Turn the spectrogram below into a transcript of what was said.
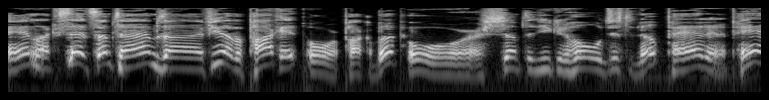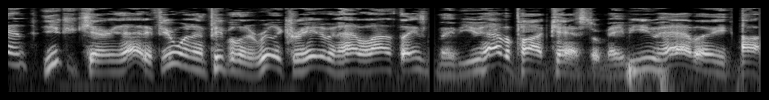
And like I said, sometimes uh, if you have a pocket or a pocketbook or something you can hold just a notepad and a pen, you could carry that. If you're one of the people that are really creative and had a lot of things, maybe you have a podcast or maybe you have a, uh,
